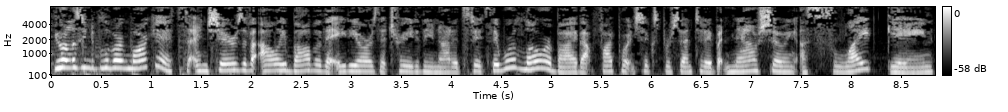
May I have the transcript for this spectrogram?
You're listening to Bloomberg Markets and shares of Alibaba, the ADRs that trade in the United States. They were lower by about 5.6% today, but now showing a slight gain.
